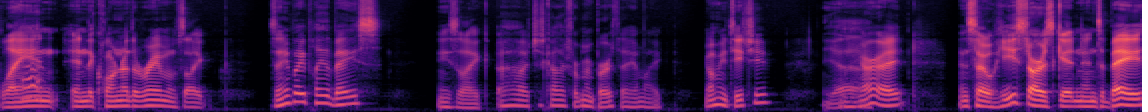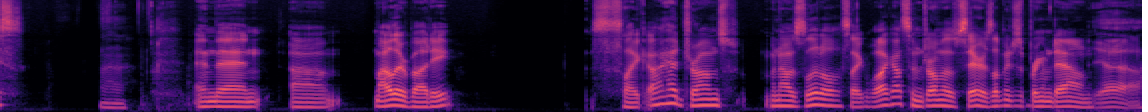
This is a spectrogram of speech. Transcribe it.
laying in the corner of the room. I was like, Does anybody play the bass? And he's like, Oh, I just got it for my birthday. I'm like, You want me to teach you? I'm like, Yeah. All right. And so he starts getting into bass. Uh-huh. And then um, my other buddy, it's like, oh, I had drums when I was little. It's like, well, I got some drums upstairs. Let me just bring them down. Yeah.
